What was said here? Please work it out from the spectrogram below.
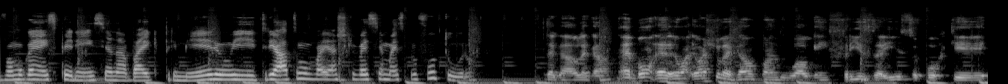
vamos ganhar experiência na bike primeiro e triatlon vai, acho que vai ser mais pro futuro. Legal, legal. É bom, é, eu, eu acho legal quando alguém frisa isso, porque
